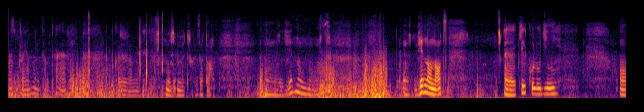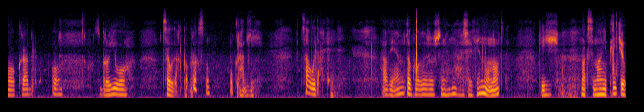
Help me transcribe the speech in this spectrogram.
rozbrojony i tam też. Pokażę wam jak będziemy trochę za to. W jedną noc w jedną noc e, kilku ludzi okradł, o, zbroiło cały dach. Po prostu ukradli cały dach. A wiem, to było uszczelnione, ale że w jedną noc jakieś maksymalnie pięciu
